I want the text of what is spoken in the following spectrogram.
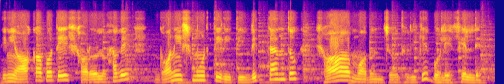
তিনি অকপটে সরলভাবে গণেশ মূর্তির ইতিবৃত্তান্ত সব মদন চৌধুরীকে বলে ফেললেন।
